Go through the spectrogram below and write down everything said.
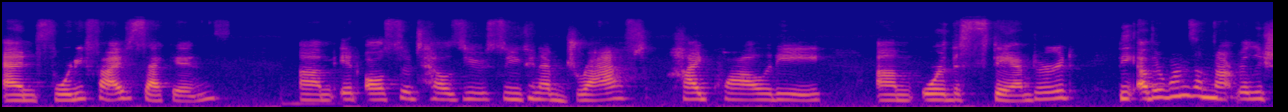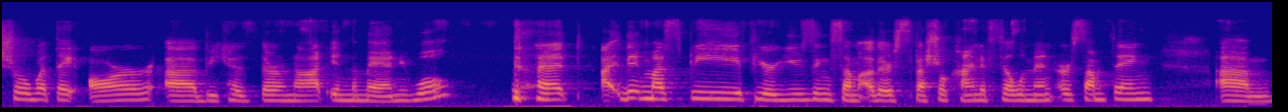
and 45 seconds. Um, it also tells you so you can have draft, high quality, um, or the standard. The other ones, I'm not really sure what they are uh, because they're not in the manual. That it must be if you're using some other special kind of filament or something. Um,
